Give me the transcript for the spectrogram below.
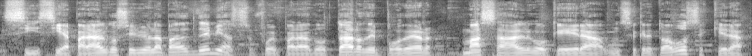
si, si para algo sirvió la pandemia, fue para dotar de poder más a algo que era un secreto a voces, que era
